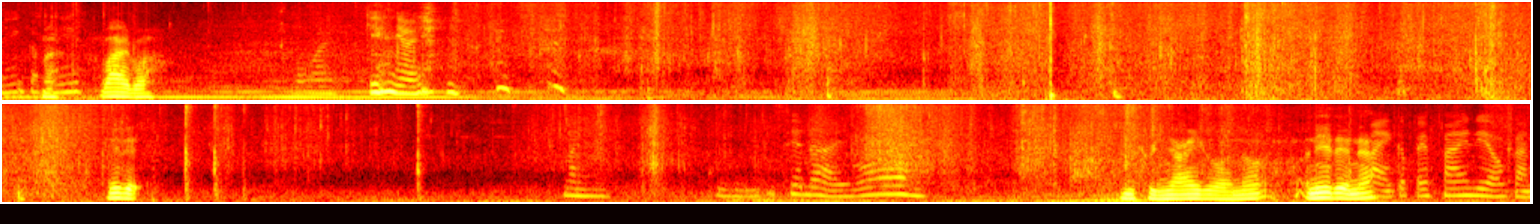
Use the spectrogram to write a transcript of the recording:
นี่กับมานี้ไหว้ปะเอาไว้กินไงนี่เด็ก มันเสียดายว่า นี่คือง่ายกว่าเนาะอันนี้เด็กนะไปกับไปไฟเดียวกัน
